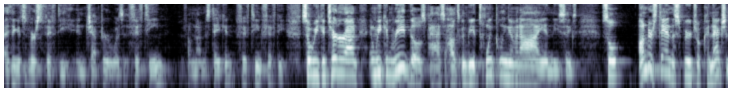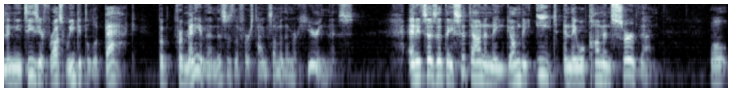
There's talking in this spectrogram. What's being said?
I think it's verse 50 in chapter, was it 15? If I'm not mistaken, 1550. So we can turn around and we can read those passages, how it's going to be a twinkling of an eye in these things. So understand the spiritual connection. and it's easier for us. We get to look back. But for many of them, this is the first time some of them are hearing this. And it says that they sit down and they come to eat and they will come and serve them. Well,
